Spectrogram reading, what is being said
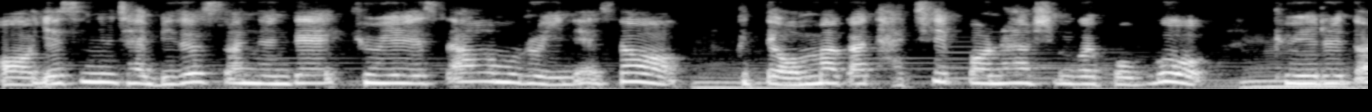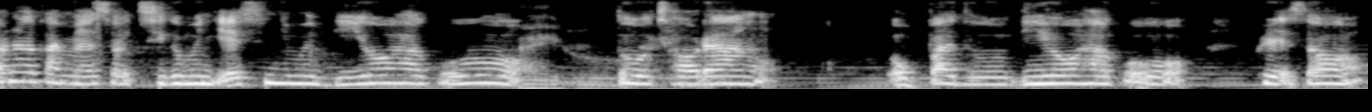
어, 예수님 잘 믿었었는데 교회의 싸움으로 인해서 음, 그때 엄마가 다칠 뻔 하신 걸 보고 음, 교회를 떠나가면서 지금은 예수님을 미워하고 아이고 또 저랑 오빠도 미워하고 그래서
